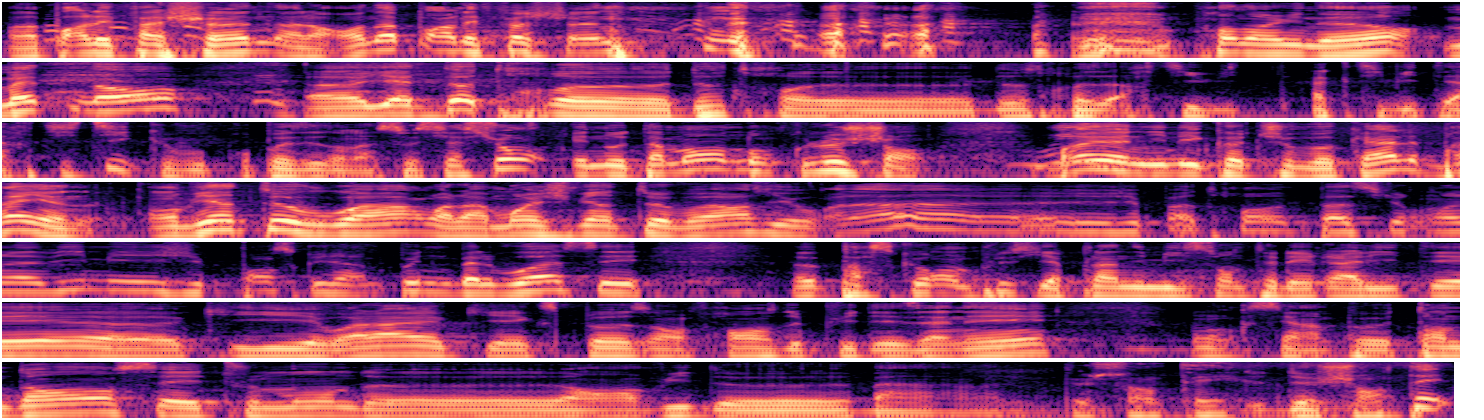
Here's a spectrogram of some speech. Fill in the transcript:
on a parlé fashion. Alors, on a parlé fashion. pendant une heure. Maintenant, euh, il y a d'autres euh, d'autres euh, d'autres activités artistiques que vous proposez dans l'association, et notamment donc le chant. Brian, il est coach vocal. Brian, on vient te voir. Voilà, moi je viens te voir. Je dis voilà, euh, j'ai pas trop de passion dans la vie, mais je pense que j'ai un peu une belle voix. C'est euh, parce qu'en plus il y a plein d'émissions de télé-réalité euh, qui voilà qui explosent en France depuis des années. Donc c'est un peu tendance et tout le monde euh, a envie de ben, De chanter. de chanter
